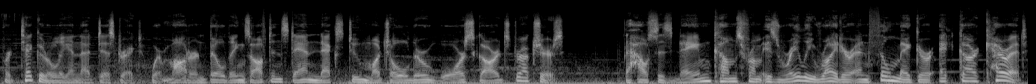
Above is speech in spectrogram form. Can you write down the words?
particularly in that district, where modern buildings often stand next to much older, war-scarred structures. The house's name comes from Israeli writer and filmmaker Etgar Keret,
